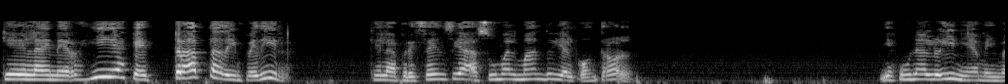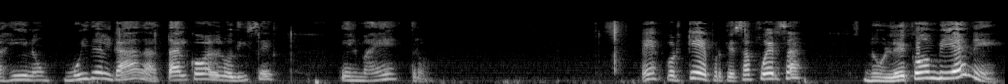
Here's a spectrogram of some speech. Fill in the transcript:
que la energía que trata de impedir que la presencia asuma el mando y el control. Y es una línea, me imagino, muy delgada, tal como lo dice el maestro. ¿Eh? ¿Por qué? Porque esa fuerza no le conviene.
